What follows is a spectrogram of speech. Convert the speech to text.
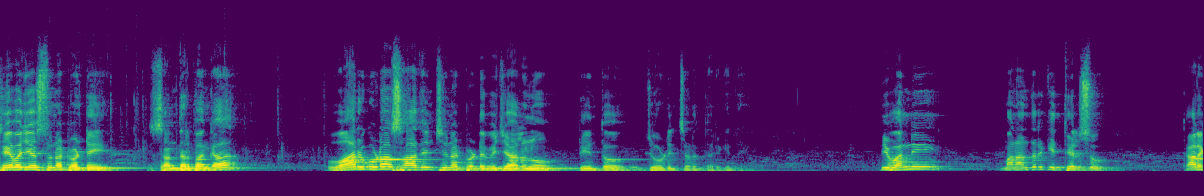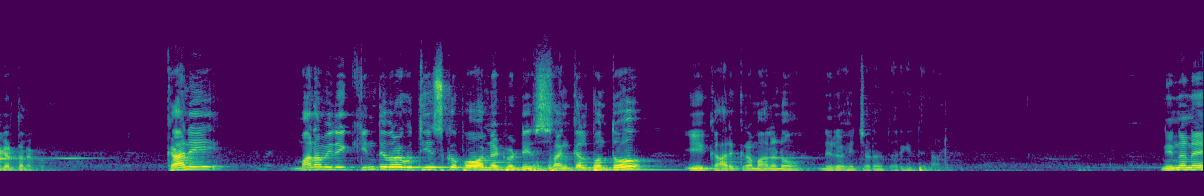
సేవ చేస్తున్నటువంటి సందర్భంగా వారు కూడా సాధించినటువంటి విజయాలను దీంతో జోడించడం జరిగింది. ఇవన్నీ మనందరికీ తెలుసు కార్యకర్తలకు. కానీ మనం ఇది కింది వరకు తీసుకుపోవాలనేటువంటి సంకల్పంతో ఈ కార్యక్రమాలను నిర్వహించడం జరిగింది నాడు. నిన్ననే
